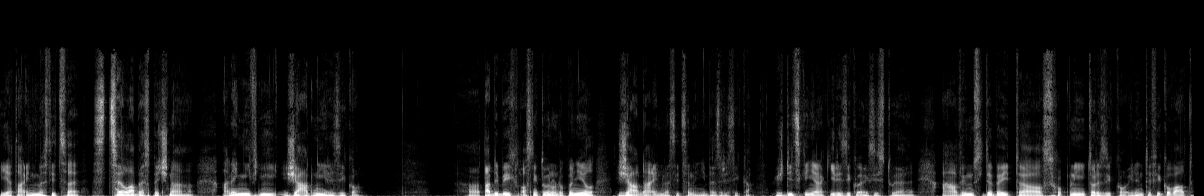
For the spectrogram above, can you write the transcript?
je ta investice zcela bezpečná a není v ní žádný riziko. Tady bych vlastně k tomu jenom doplnil, žádná investice není bez rizika. Vždycky nějaký riziko existuje a vy musíte být schopný to riziko identifikovat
